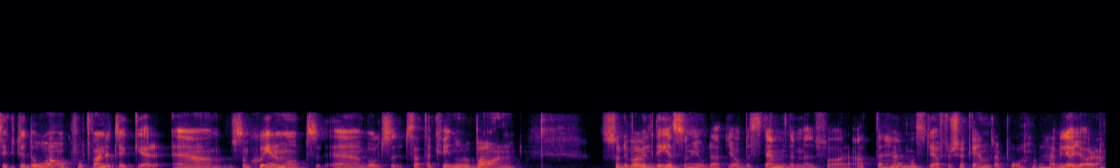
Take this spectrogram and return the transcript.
tyckte då och fortfarande tycker som sker mot våldsutsatta kvinnor och barn. Så det var väl det som gjorde att jag bestämde mig för att det här måste jag försöka ändra på och det här vill jag göra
